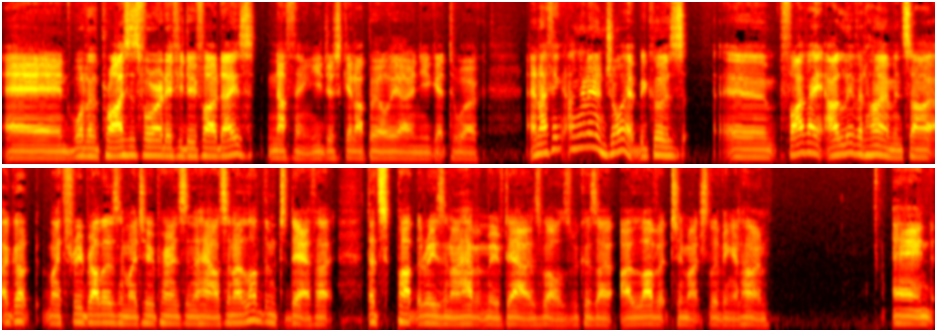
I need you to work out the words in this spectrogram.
And what are the prizes for it if you do five days? Nothing. You just get up earlier and you get to work. And I think I'm going to enjoy it because um, five eight. I live at home, and so I got my three brothers and my two parents in the house, and I love them to death. I, that's part of the reason I haven't moved out as well, is because I, I love it too much living at home. And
